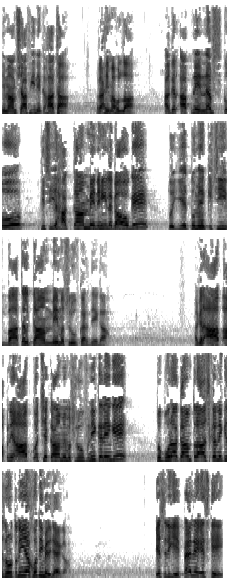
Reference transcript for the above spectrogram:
امام شافی نے کہا تھا، رحمہ اللہ، اگر اپنے نفس کو کسی حق کام میں نہیں لگاؤ گے تو یہ تمہیں کسی باطل کام میں مصروف کر دے گا۔ اگر آپ اپنے آپ کو اچھے کام میں مصروف نہیں کریں گے تو برا کام تلاش کرنے کی ضرورت نہیں ہے، خود ہی مل جائے گا۔ اس لیے پہلے اس کے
